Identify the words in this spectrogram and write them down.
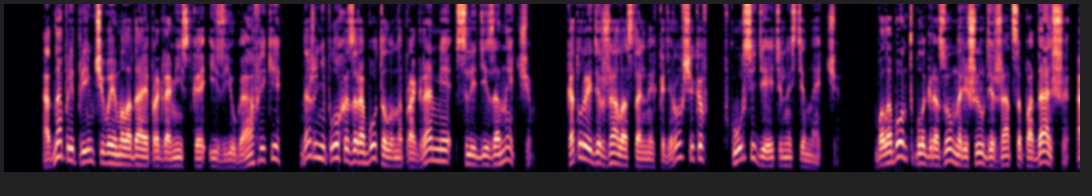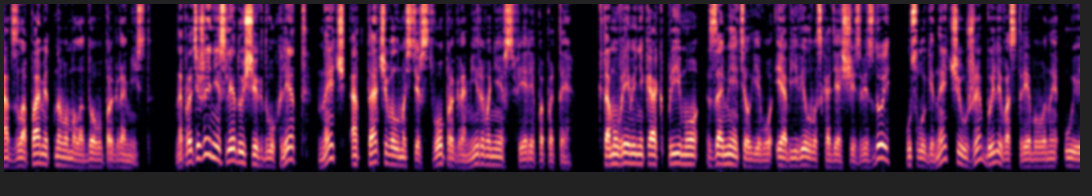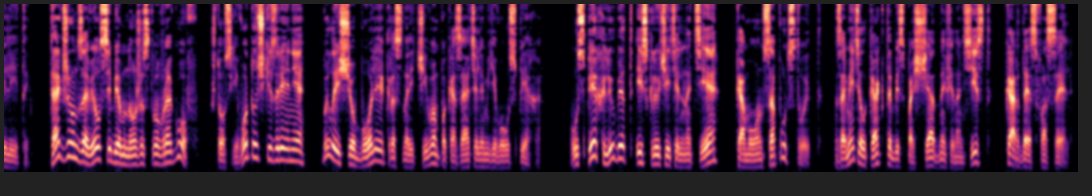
Одна предприимчивая молодая программистка из Юга Африки даже неплохо заработала на программе «Следи за Нетчем», которая держала остальных кодировщиков в курсе деятельности Нетча. Балабонт благоразумно решил держаться подальше от злопамятного молодого программиста. На протяжении следующих двух лет Нэч оттачивал мастерство программирования в сфере ППТ. К тому времени, как Приму заметил его и объявил восходящей звездой, услуги Нэтча уже были востребованы у элиты. Также он завел себе множество врагов, что с его точки зрения было еще более красноречивым показателем его успеха. Успех любят исключительно те, кому он сопутствует, заметил как-то беспощадный финансист Кардес Фасель.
